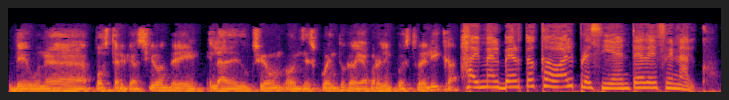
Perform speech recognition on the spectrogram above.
de una postergación de la deducción o el descuento que había para el impuesto del ICA. Jaime Alberto Cabal, presidente de FENALCO.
